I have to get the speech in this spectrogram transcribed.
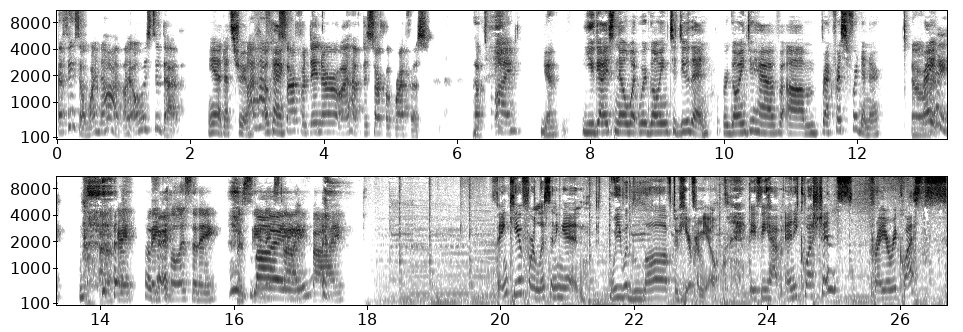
i think so why not i always do that Yeah, that's true. I have okay. dessert for dinner. I have dessert for breakfast. That's fine. Yeah. You guys know what we're going to do then. We're going to have um, breakfast for dinner. All Right. right. Okay. Thank Okay. you for listening. We'll see you Bye. next time. Bye. Thank you for listening in. We would love to hear from you. If you have any questions, prayer requests,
